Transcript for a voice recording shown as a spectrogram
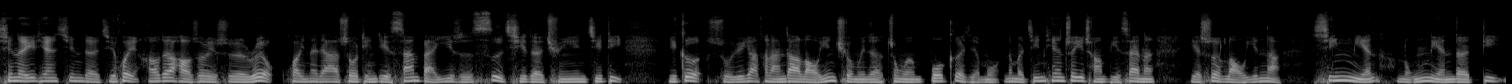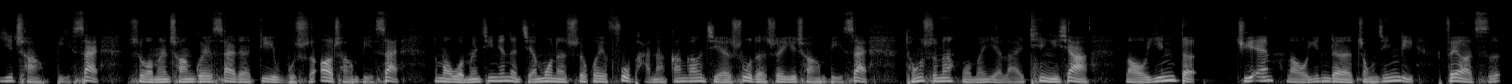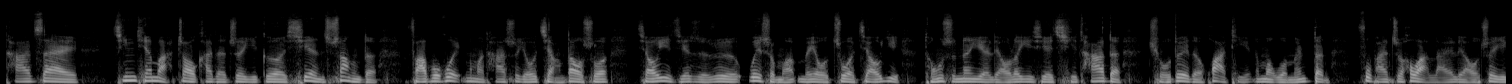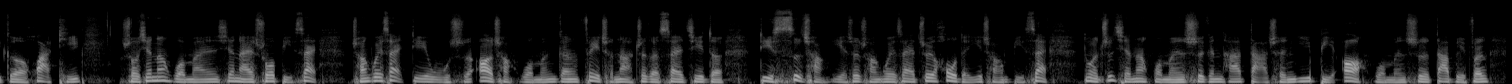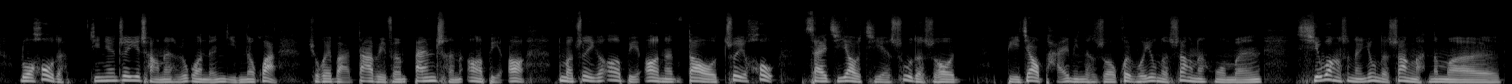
新的一天，新的机会。Hello，大家好，这里是 Real，欢迎大家收听第三百一十四期的群英基地，一个属于亚特兰大老鹰球迷的中文播客节目。那么今天这一场比赛呢，也是老鹰啊新年龙年的第一场比赛，是我们常规赛的第五十二场比赛。那么我们今天的节目呢，是会复盘呢刚刚结束的这一场比赛，同时呢，我们也来听一下老鹰的。GM 老鹰的总经理菲尔茨，他在今天吧召开的这一个线上的发布会，那么他是有讲到说交易截止日为什么没有做交易，同时呢也聊了一些其他的球队的话题。那么我们等复盘之后啊来聊这一个话题。首先呢，我们先来说比赛，常规赛第五十二场，我们跟费城啊这个赛季的第四场，也是常规赛最后的一场比赛。那么之前呢，我们是跟他打成一比二，我们是大比分落后的。今天这一场呢，如果能赢的话，就会把大比分扳成二比二。那么这一个二比二呢，到最后赛季要结束的时候，比较排名的时候，会不会用得上呢？我们希望是能用得上啊。那么。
